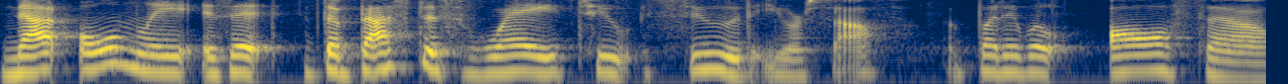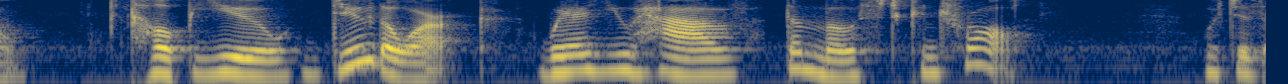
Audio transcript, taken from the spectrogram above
not only is it the bestest way to soothe yourself, but it will also help you do the work where you have the most control, which is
